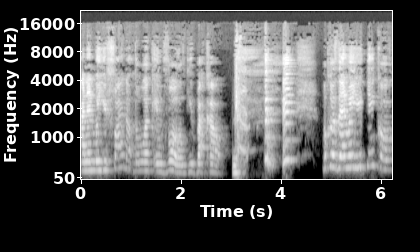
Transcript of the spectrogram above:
and then when you find out the work involved, you back out. because then when you think of,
